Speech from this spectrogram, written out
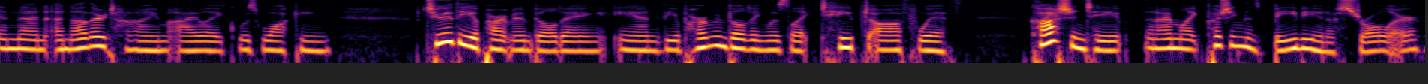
And then another time, I like was walking to the apartment building, and the apartment building was like taped off with caution tape and I'm like pushing this baby in a stroller.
